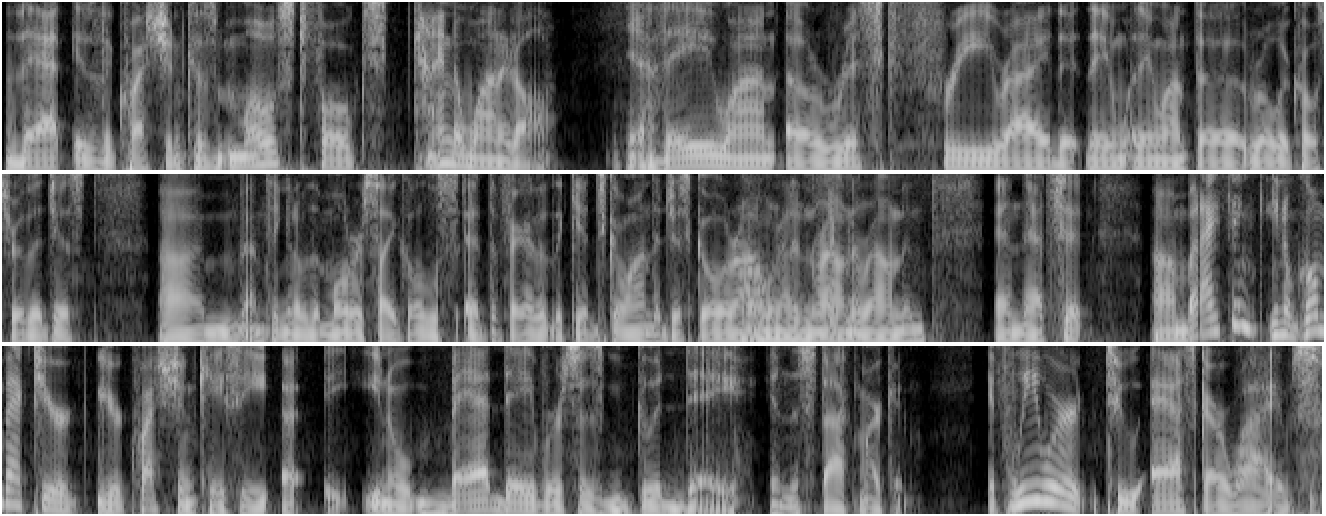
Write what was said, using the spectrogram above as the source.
That is the question because most folks kind of want it all. Yeah. They want a risk-free ride. They they want the roller coaster that just. Um, I'm thinking of the motorcycles at the fair that the kids go on that just go around, oh, and round and round and and that's it. Um, but I think you know, going back to your your question, Casey, uh, you know, bad day versus good day in the stock market. If we were to ask our wives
